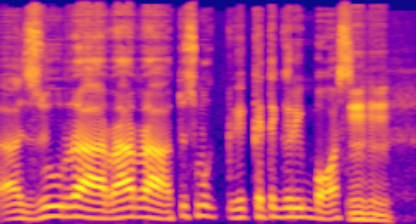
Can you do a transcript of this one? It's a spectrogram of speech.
uh, Zura, Rara, tu semua kategori bos. Mhm.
